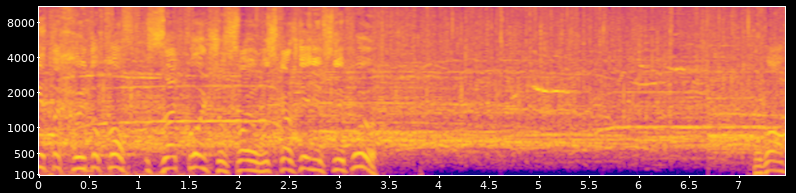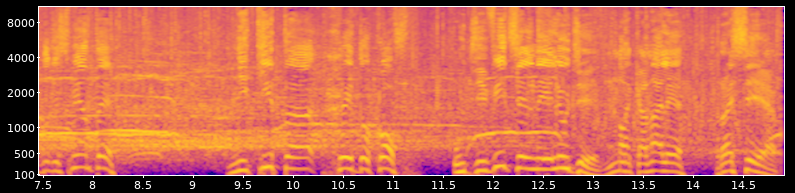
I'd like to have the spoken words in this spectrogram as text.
Никита Хайдуков закончил свое восхождение вслепую. Вам аплодисменты. Никита Хайдуков. Удивительные люди на канале «Россия».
